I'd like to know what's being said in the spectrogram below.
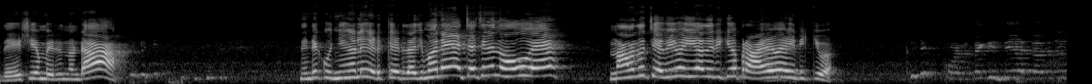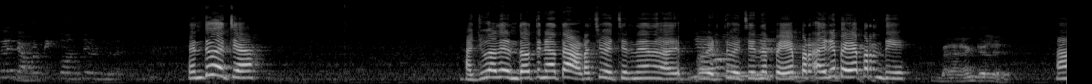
ദേഷ്യം വരുന്നുണ്ടാ. ആ. നിന്റെ കുഞ്ഞുങ്ങളെ എടുക്കരുത്. അജുമോനെ അച്ചാച്ചനെ നോവുവേ. ഒന്നാമത് ചെവി വയ്യാതിരിക്കുക പ്രായമായിരിക്കുക എന്തു വച്ചാ? അജു അത് എന്തോത്തിനകത്ത് അടച്ചു വെച്ചിരുന്ന എടുത്തു വെച്ചിരുന്ന പേപ്പർ അതിന്റെ പേപ്പർ എന്ത് ആ.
